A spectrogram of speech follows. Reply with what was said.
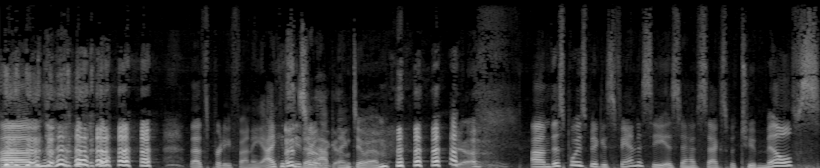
Um, that's pretty funny. I can see It's that really happening good. to him. Yeah. um, this boy's biggest fantasy is to have sex with two MILFs.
